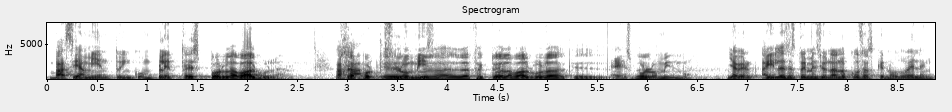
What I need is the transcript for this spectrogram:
Vaciamiento incompleto. Es por la válvula. O sea, porque lo mismo. el efecto de la válvula que... Es por lo mismo. Ya ven, ahí les estoy mencionando cosas que no duelen.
